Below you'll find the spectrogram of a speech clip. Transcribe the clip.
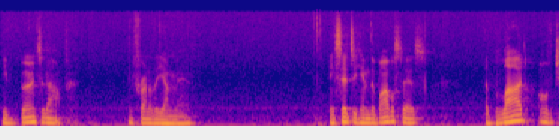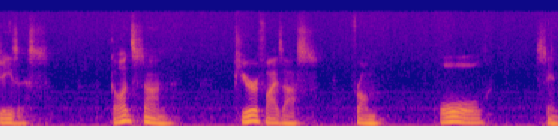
He burnt it up in front of the young man. He said to him, The Bible says, the blood of Jesus, God's Son, purifies us from all sin.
